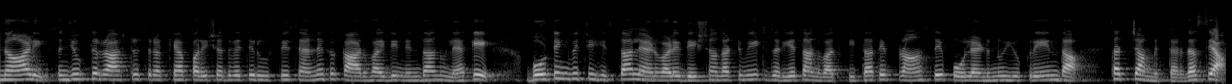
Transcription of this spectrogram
ਨਾਲ ਹੀ ਸੰਯੁਕਤ ਰਾਸ਼ਟਰ ਸੁਰੱਖਿਆ ਪਰਿਸ਼ਦ ਵਿੱਚ ਰੂਸ ਦੀ ਸੈਨਿਕ ਕਾਰਵਾਈ ਦੀ ਨਿੰਦਾ ਨੂੰ ਲੈ ਕੇ VOTING ਵਿੱਚ ਹਿੱਸਾ ਲੈਣ ਵਾਲੇ ਦੇਸ਼ਾਂ ਦਾ ਟਵੀਟ ਜ਼ਰੀਏ ਧੰਨਵਾਦ ਕੀਤਾ ਤੇ ਫਰਾਂਸ ਤੇ ਪੋਲੈਂਡ ਨੂੰ ਯੂਕਰੇਨ ਦਾ ਸੱਚਾ ਮਿੱਤਰ ਦੱਸਿਆ।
